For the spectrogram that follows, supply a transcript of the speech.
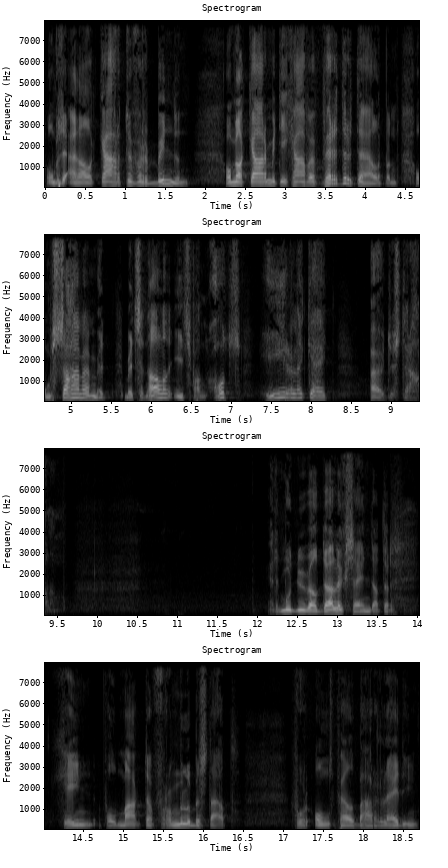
om ze aan elkaar te verbinden, om elkaar met die gaven verder te helpen, om samen met, met z'n allen iets van Gods heerlijkheid uit te stralen. En het moet nu wel duidelijk zijn dat er geen volmaakte formule bestaat voor onfeilbare leiding.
